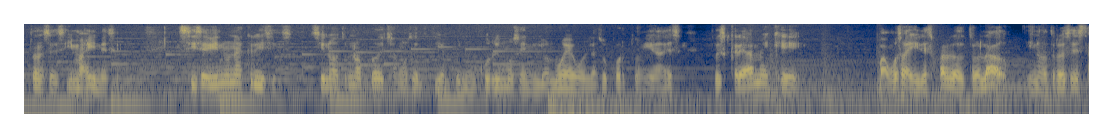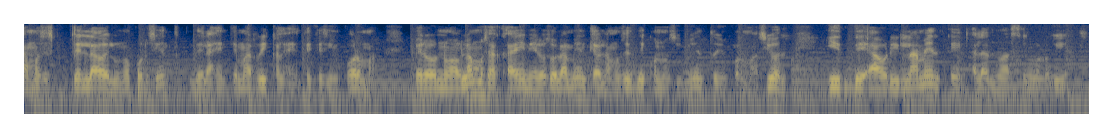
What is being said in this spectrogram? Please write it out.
Entonces, imagínense, si se viene una crisis, si nosotros no aprovechamos el tiempo y no incurrimos en lo nuevo, en las oportunidades, pues créame que vamos a ir es para el otro lado y nosotros estamos del lado del 1%, de la gente más rica, la gente que se informa, pero no hablamos acá de dinero solamente, hablamos de conocimiento, de información y de abrir la mente a las nuevas tecnologías.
